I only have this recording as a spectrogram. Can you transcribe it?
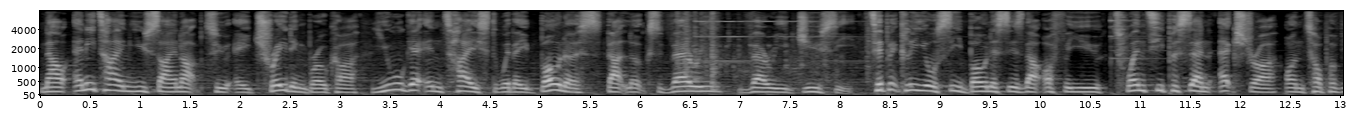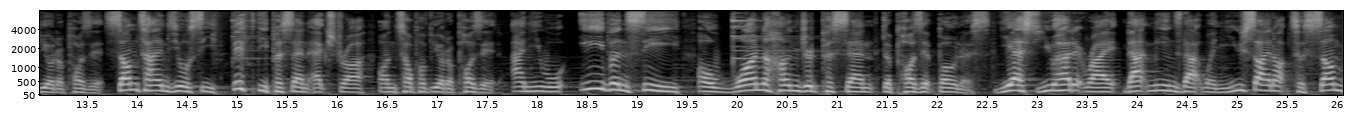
Now, anytime you sign up to a trading broker, you will get enticed with a bonus that looks very, very juicy. Typically, you'll see bonuses that offer you 20% extra on top of your deposit. Sometimes you'll see 50% extra on top of your deposit, and you will even see a 100% deposit bonus. Yes, you heard it right. That means that when you sign up to some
